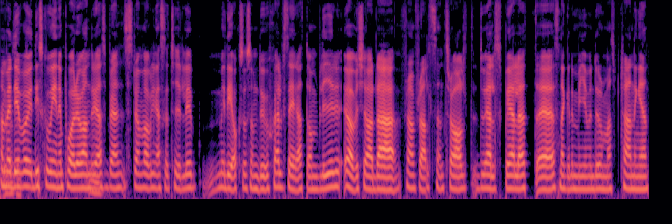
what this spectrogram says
Ja men det var ju, Disco var inne på det och Andreas Brännström var väl ganska tydlig med det också som du själv säger att de blir överkörda framförallt centralt, duellspelet, eh, snackade med Jimmy Durmaz på träningen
